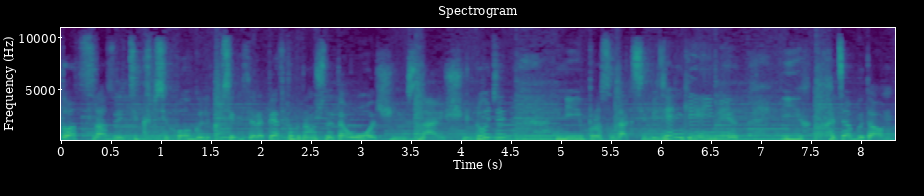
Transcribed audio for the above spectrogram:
то сразу идти к психологу или к психотерапевту, потому что это очень знающие люди, не просто так себе деньги имеют, и хотя бы там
